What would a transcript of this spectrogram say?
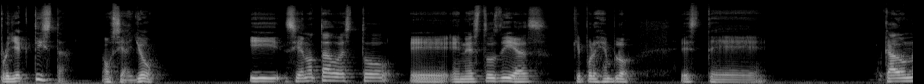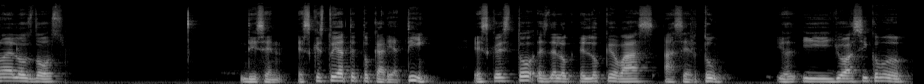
proyectista, o sea, yo. Y si he notado esto eh, en estos días, que por ejemplo, este, cada uno de los dos dicen, es que esto ya te tocaría a ti, es que esto es, de lo, es lo que vas a hacer tú. Y, yo así como,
